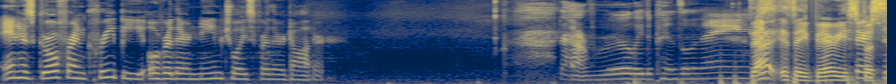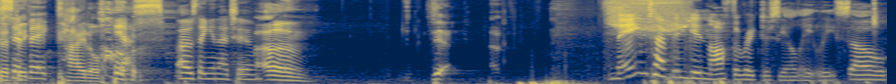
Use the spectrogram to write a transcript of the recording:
and his girlfriend creepy over their name choice for their daughter? That really depends on the name. that is a very, Very specific, specific. title. Yes, I was thinking that too. um. D- Names have been getting off the Richter scale lately, so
